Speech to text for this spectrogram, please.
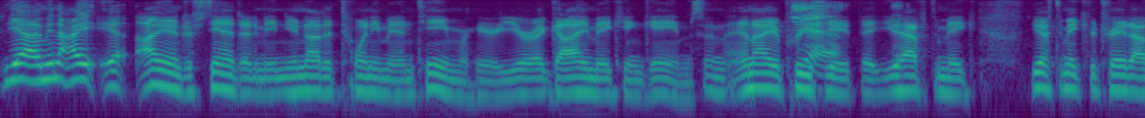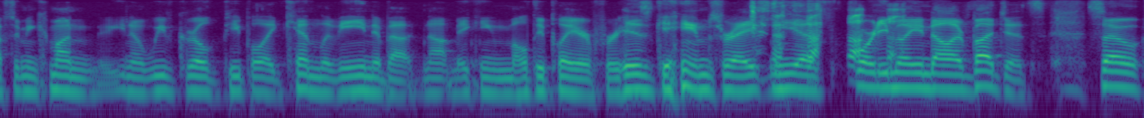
yeah, I mean, I I understand it. I mean, you're not a 20 man team here. You're a guy making games, and and I appreciate yeah. that you have to make you have to make your trade offs. I mean, come on, you know, we've grilled people like Ken Levine about not making multiplayer for his games, right? And he has 40 million dollar budgets, so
